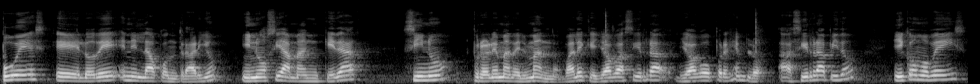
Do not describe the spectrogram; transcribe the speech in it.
pues eh, lo dé en el lado contrario y no sea manquedad, sino problema del mando, ¿vale? Que yo hago así, yo hago por ejemplo así rápido y como veis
